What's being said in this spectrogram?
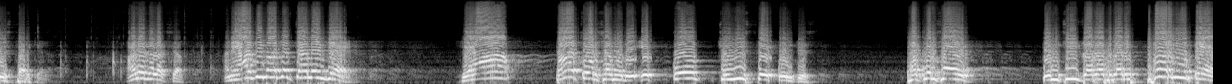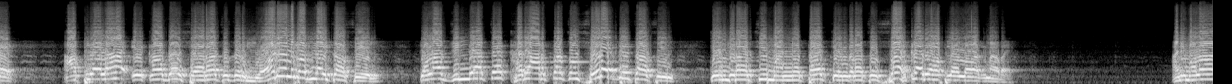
वीस तारखेला आलं का लक्षात? आणि आधी माझं चॅलेंज आहे. ह्या पाच वर्षामध्ये एको चोवीस ते एकोणतीस ठाकूर साहेब तुमची जबाबदारी फार मोठी आहे. आपल्याला एखाद्या शहराचं जर मॉडेल बदलायचं असेल त्याला जिल्ह्याच्या खऱ्या अर्थाचं स्वरूप द्यायचं असेल केंद्राची मान्यता केंद्राचं सहकार्य आपल्याला लागणार आहे. आणि मला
